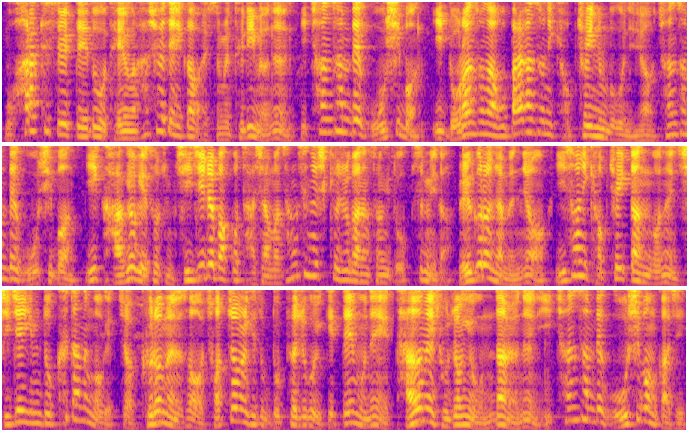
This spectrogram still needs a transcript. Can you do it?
뭐 하락했을 때도 대응을 하셔야 되니까 말씀을 드리면은 이 1350원 이 노란 선하고 빨간 선이 겹쳐 있는 부분이에요. 1350원. 이 가격에서 좀 지지를 받고 다시 한번 상승을 시켜줄 가능성이 높습니다. 왜 그러냐면요. 이 선이 겹쳐 있다는 거는 지지의 힘도 크다는 거겠죠. 그러면서 저점을 계속 높여주고 있기 때문에 다음에 조정이 온다면은 이 1350원까지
